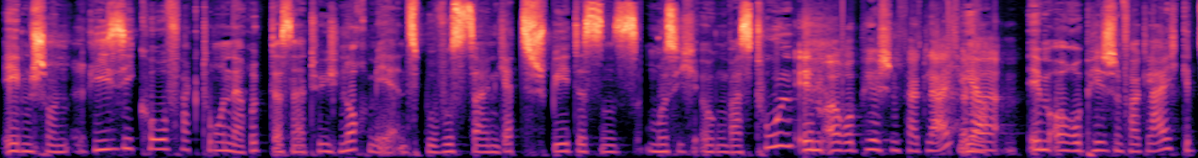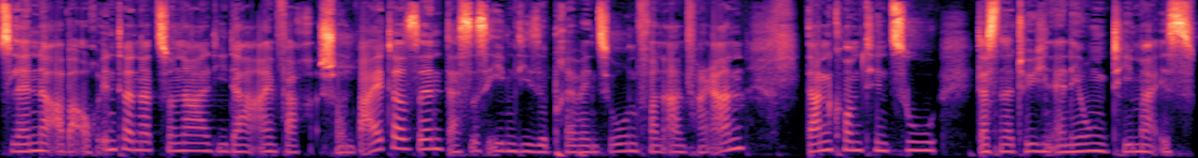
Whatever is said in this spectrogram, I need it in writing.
eben schon Risikofaktoren. Da rückt das natürlich noch mehr ins Bewusstsein. Jetzt spätestens muss ich irgendwas tun. Im europäischen Vergleich? Oder? Ja, im europäischen Vergleich gibt's Länder, aber auch international, die da einfach schon weiter sind. Das ist eben diese Prävention von Anfang an. Dann kommt hinzu, dass natürlich ein Ernährung ein Thema ist,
